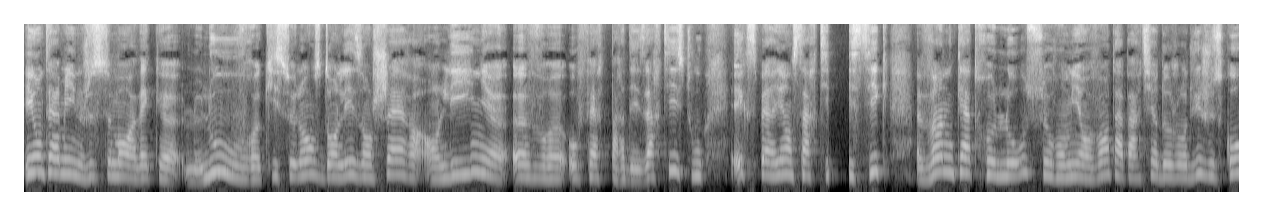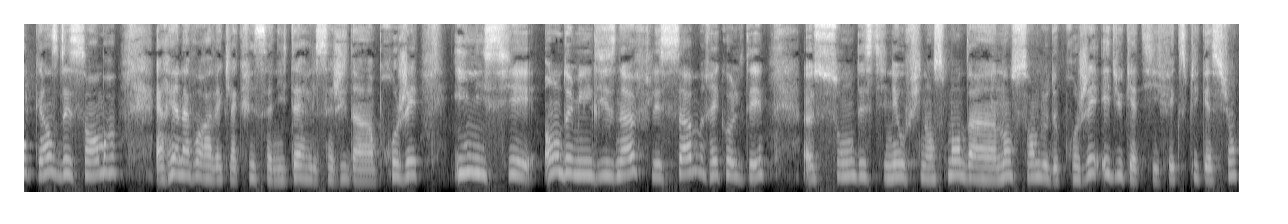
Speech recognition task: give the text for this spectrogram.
Et on termine justement avec euh, le Louvre qui se lance dans les enchères en ligne, œuvres offertes par des artistes ou expériences artistiques. 24 lots seront mis en vente à partir d'aujourd'hui jusqu'au 15 décembre. Rien à voir avec la crise sanitaire, il s'agit d'un projet en 2019, les sommes récoltées euh, sont destinées au financement d'un ensemble de projets éducatifs. Explication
